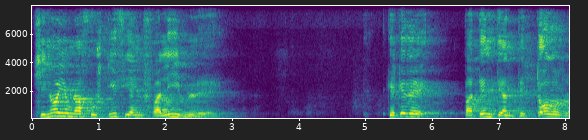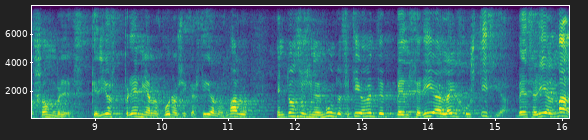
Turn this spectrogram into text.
Si no hay una justicia infalible que quede patente ante todos los hombres, que Dios premia a los buenos y castiga a los malos, entonces en el mundo efectivamente vencería la injusticia, vencería el mal.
